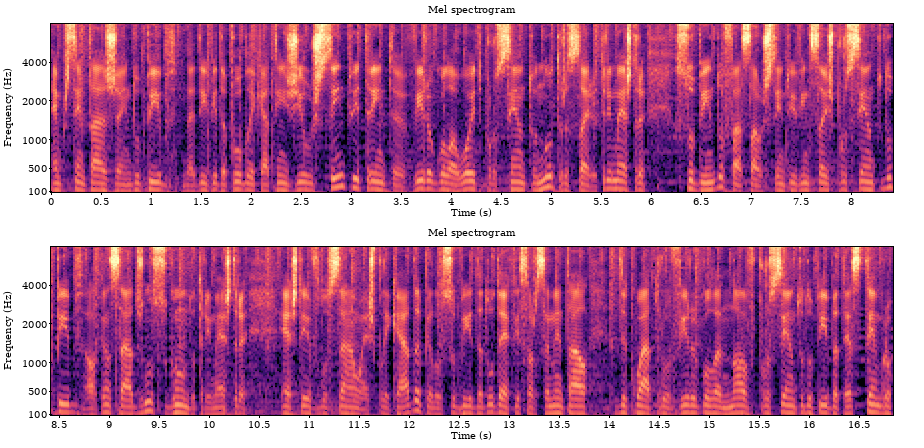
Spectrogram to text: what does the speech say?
Em percentagem do PIB, a dívida pública atingiu os 130,8% no terceiro trimestre, subindo face aos 126% do PIB alcançados no segundo trimestre. Esta evolução é explicada pela subida do déficit orçamental de 4,9% do PIB até setembro,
